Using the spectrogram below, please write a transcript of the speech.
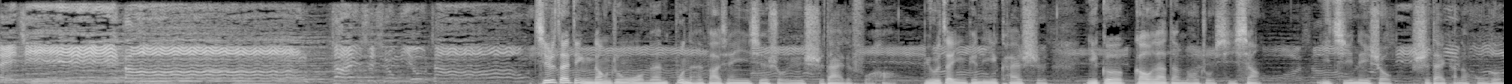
革命风雷激荡。其实，在电影当中，我们不难发现一些属于时代的符号，比如在影片的一开始，一个高大的毛主席像，以及那首时代感的红歌，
